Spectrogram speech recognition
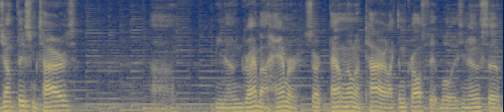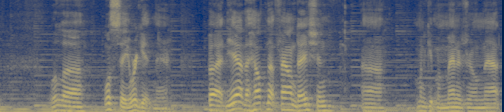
jump through some tires, you know, and grab a hammer, start pounding on a tire like them CrossFit boys, you know. So we'll uh, we'll see. We're getting there. But yeah, the Health Nut Foundation. Uh, I'm gonna get my manager on that.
